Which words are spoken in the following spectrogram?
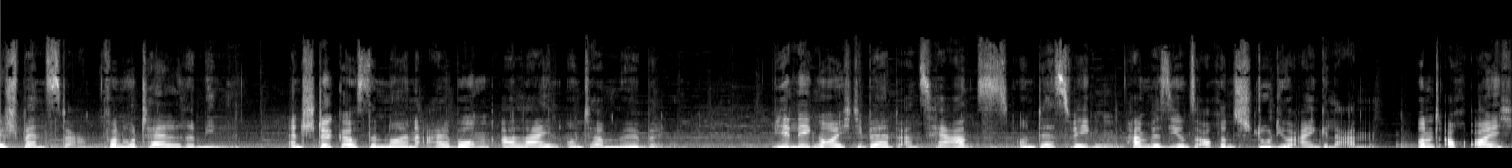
Gespenster von Hotel Rimini. Ein Stück aus dem neuen Album Allein unter Möbeln. Wir legen euch die Band ans Herz und deswegen haben wir sie uns auch ins Studio eingeladen. Und auch euch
